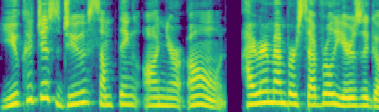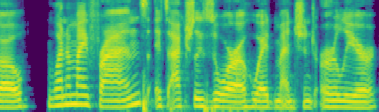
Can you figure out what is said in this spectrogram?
you could just do something on your own. I remember several years ago, one of my friends, it's actually Zora, who I'd mentioned earlier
